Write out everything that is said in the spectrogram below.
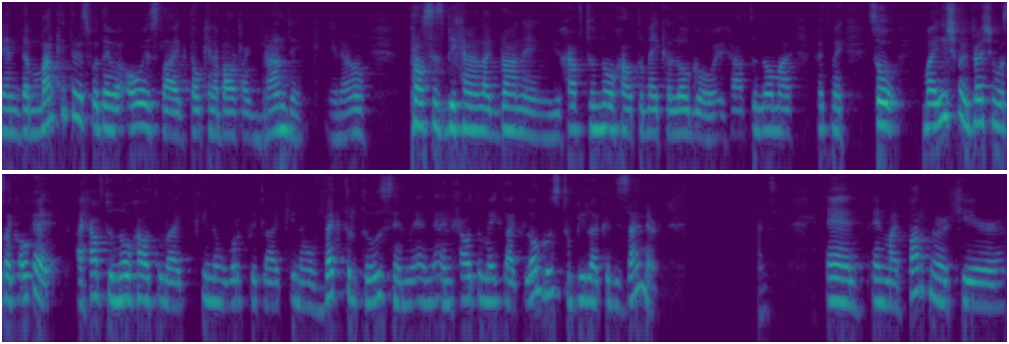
and the marketers what they were always like talking about like branding you know process behind like branding. You have to know how to make a logo. You have to know my how to make so my initial impression was like okay i have to know how to like you know work with like you know vector tools and and, and how to make like logos to be like a designer. And and my partner here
